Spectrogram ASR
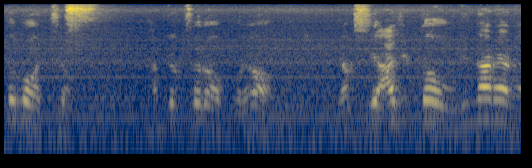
뜨거웠죠. 감격스러웠고요. 역시 아직도 우리나라는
